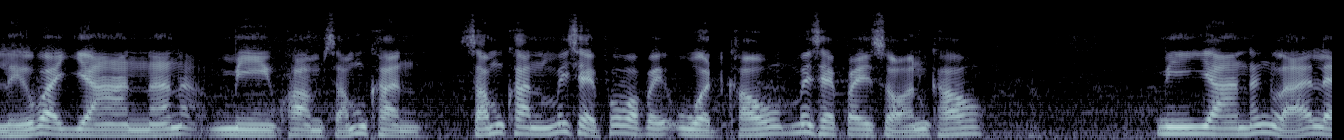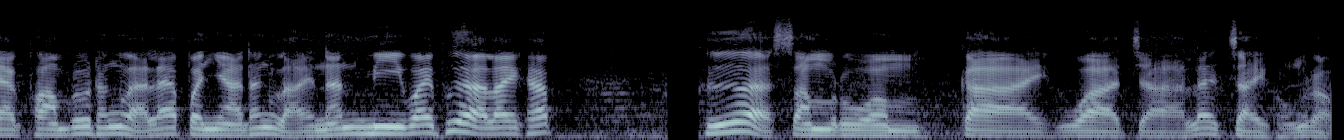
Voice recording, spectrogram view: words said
หรือว่าญาณนั้นมีความสำคัญสำคัญไม่ใช่เพราะว่าไปอวดเขาไม่ใช่ไปสอนเขา มีญาณทั้งหลายแหละความรู้ทั้งหลายและปัญญาทั้งหลายนั้น มีไว้เพื่ออะไรครับ เพื่อสำรวมกายวาจาและใจของเรา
